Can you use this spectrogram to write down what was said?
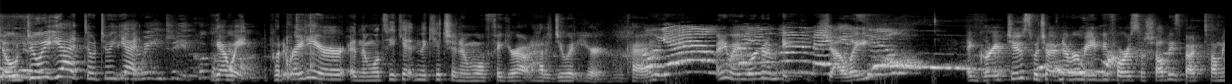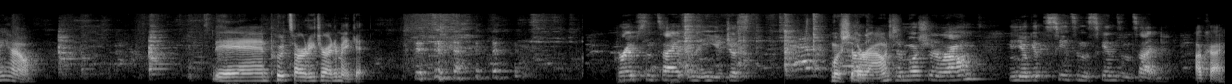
Don't do it yet. Don't do it You gotta yet. wait until you cook them. Yeah, wait. Put it right here, and then we'll take it in the kitchen, and we'll figure out how to do it here. Okay? Oh yeah. Anyway, Are we're you gonna make it jelly. And grape juice, which I've never made before, so Shelby's about to tell me how. And Poot's already trying to make it. Grapes inside, and then you just Mush it around. To mush it around, and you'll get the seeds and the skins inside. Okay.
